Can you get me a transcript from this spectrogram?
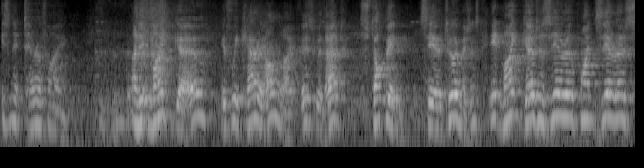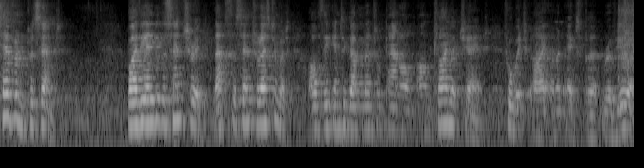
Isn't it terrifying? And it might go, if we carry on like this without stopping CO2 emissions, it might go to 0.07% by the end of the century. That's the central estimate of the Intergovernmental Panel on Climate Change, for which I am an expert reviewer.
